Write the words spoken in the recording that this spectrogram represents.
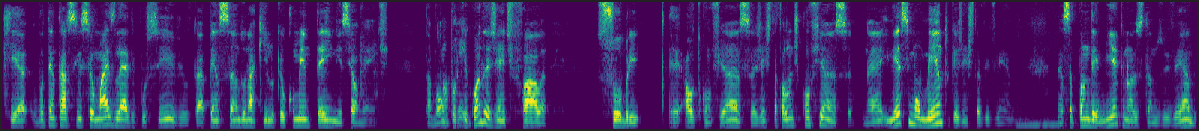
que é- vou tentar assim ser o mais leve possível, tá? Pensando naquilo que eu comentei inicialmente, tá bom? Ok. Porque quando a gente fala sobre é, autoconfiança, a gente está falando de confiança, né? E nesse momento que a gente está vivendo, nessa pandemia que nós estamos vivendo,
